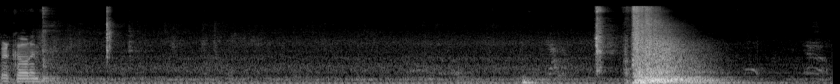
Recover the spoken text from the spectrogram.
Recording.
